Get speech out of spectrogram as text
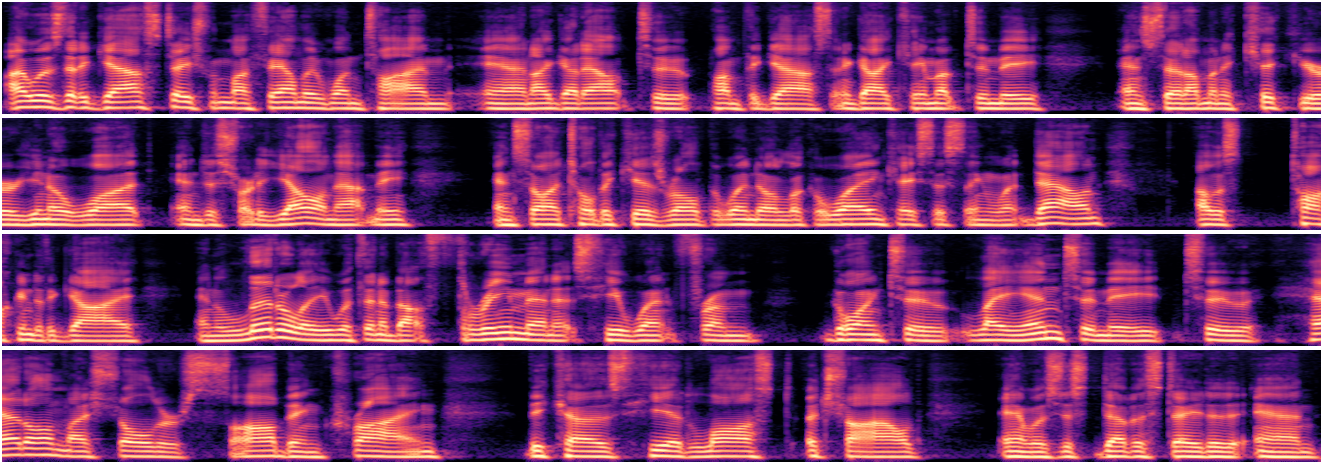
I was at a gas station with my family one time and I got out to pump the gas and a guy came up to me and said, I'm going to kick your, you know what, and just started yelling at me. And so I told the kids, roll up the window and look away in case this thing went down. I was talking to the guy, and literally within about three minutes, he went from going to lay into me to head on my shoulder, sobbing, crying because he had lost a child and was just devastated and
